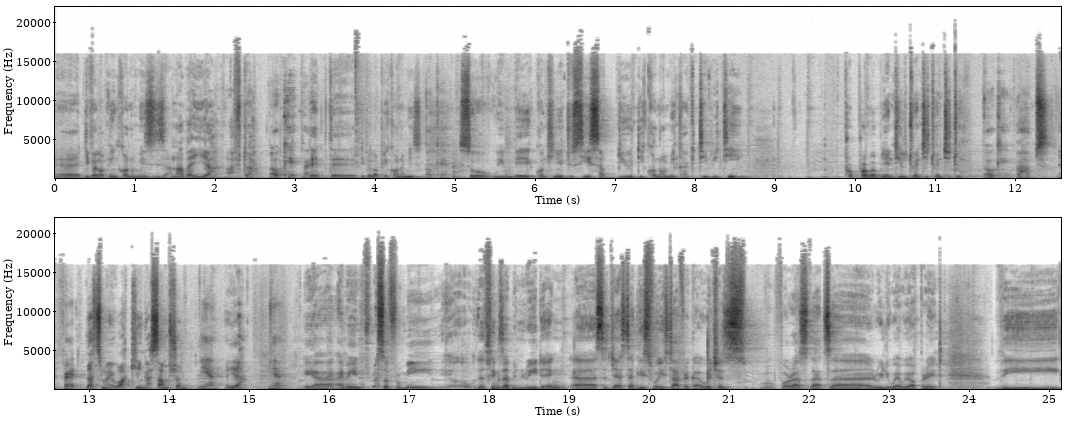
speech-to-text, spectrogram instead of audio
Uh, developing economies is another year after Okay, the, the developed economies. okay. So we may continue to see subdued economic activity pro- probably until 2022, Okay. perhaps. Fred? That's my working assumption. Yeah. Yeah. Yeah. Yeah, I mean, so for me, uh, the things I've been reading uh, suggest, at least for East Africa, which is for us, that's uh, really where we operate. The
